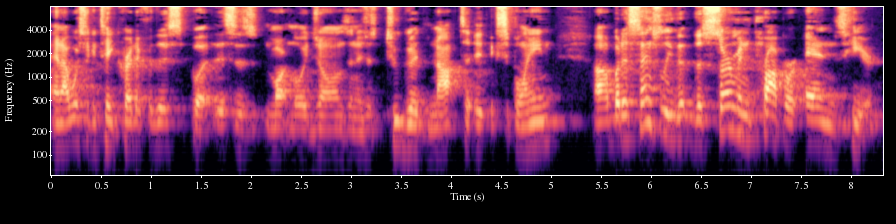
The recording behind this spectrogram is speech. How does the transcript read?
and I wish I could take credit for this, but this is Martyn Lloyd-Jones, and it's just too good not to explain. Uh, but essentially, the, the sermon proper ends here.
